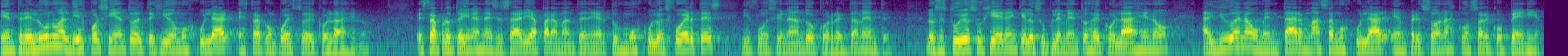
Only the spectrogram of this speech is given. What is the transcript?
Entre el 1 al 10% del tejido muscular está compuesto de colágeno. Esta proteína es necesaria para mantener tus músculos fuertes y funcionando correctamente. Los estudios sugieren que los suplementos de colágeno ayudan a aumentar masa muscular en personas con sarcopenia,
